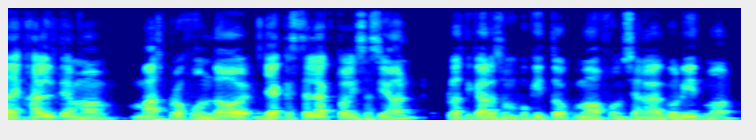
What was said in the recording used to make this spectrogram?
dejar el tema más profundo ya que esté la actualización, platicarles un poquito cómo funciona el algoritmo.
